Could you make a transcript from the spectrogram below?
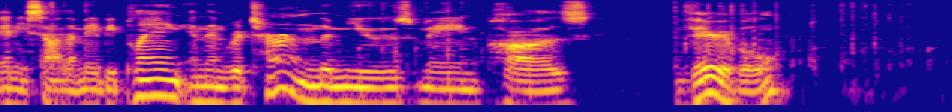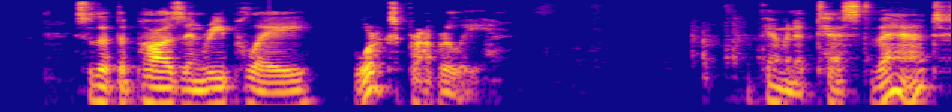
any sound that may be playing and then return the muse main pause variable so that the pause and replay works properly. Okay, I'm going to test that.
